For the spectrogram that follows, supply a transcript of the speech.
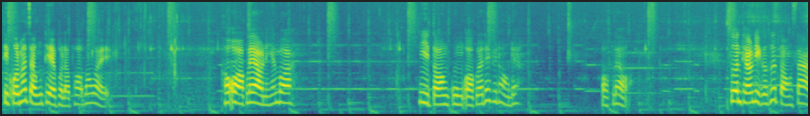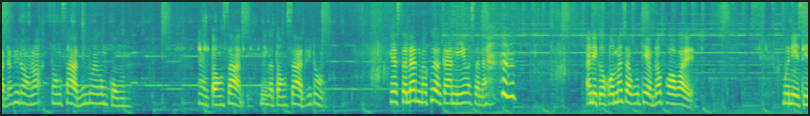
ที่คนมาจากกรุงเทพพุ่นลเพาะมาไว้เขาออกแล้วนี่เห็นบ่นี่ตองกุ้งออกแล้วเด้พี่น้องเด้อออกแล้ว ส่วนแถวนี้ก็คือตองซาดเด้พี่น้องเนาะตองซาดมีนวยกลมๆ นั่นตองซาดนี่ก็ตองซาดพี่น้องเฮสแลนมาเพื่อการนี้ว่าซั่นะ อันนี้ก็คนมาจากกรุงเทพเนาะพอไว้มื้อนี้สิ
